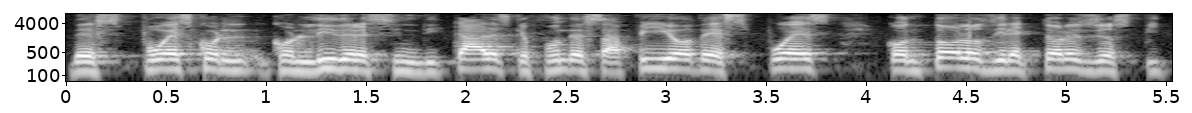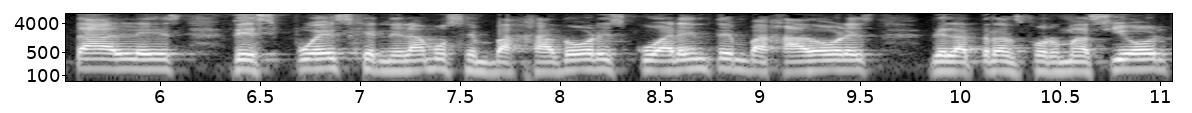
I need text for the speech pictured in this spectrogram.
después con, líderes sindicales, que fue un desafío, después con todos los directores de hospitales, después generamos embajadores, 40 embajadores de la transformación,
